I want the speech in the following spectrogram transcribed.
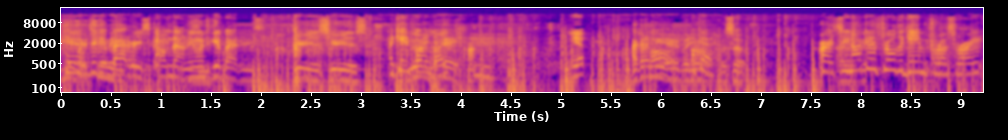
He went to get batteries. Calm down. He went to get batteries. Here he is. Here he is. I can't You find a it. mic? Yep. I gotta mute everybody. okay. What's up? Alright, so you're not gonna throw the game for us, right?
